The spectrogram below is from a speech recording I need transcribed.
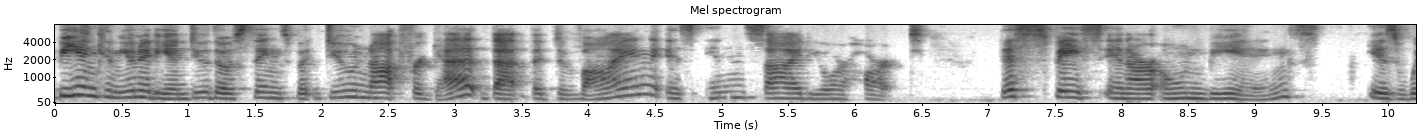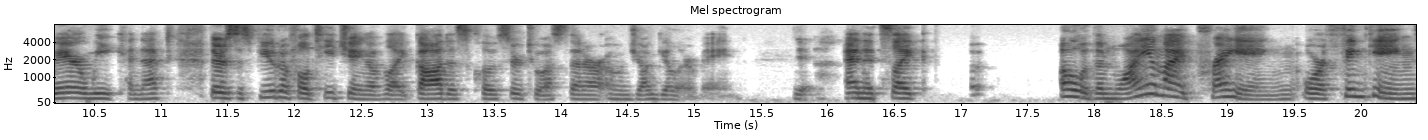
be in community and do those things but do not forget that the divine is inside your heart. This space in our own beings is where we connect there's this beautiful teaching of like god is closer to us than our own jugular vein yeah and it's like oh, then why am I praying or thinking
